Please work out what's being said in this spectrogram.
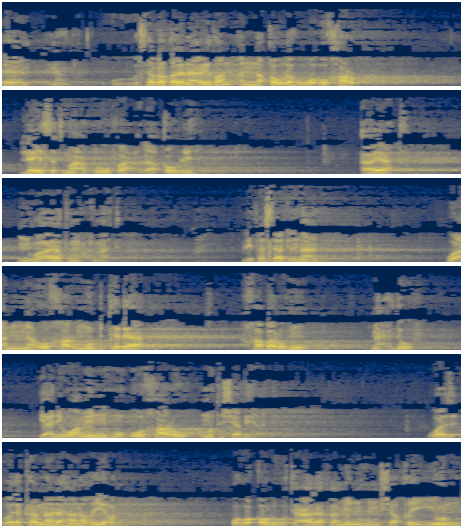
آه نعم. وسبق لنا أيضا أن قوله وأخر ليست معطوفة على قوله آيات منه آيات محكمات لفساد المعنى وأن أخر مبتدأ خبره محذوف يعني ومنه أخر متشابهات. وذكرنا لها نظيرا وهو قوله تعالى فمنهم شقي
